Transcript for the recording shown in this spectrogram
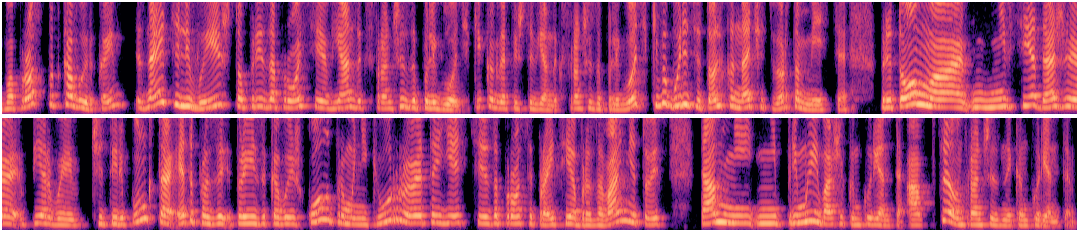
вопрос под ковыркой. Знаете ли вы, что при запросе в Яндекс франшиза полиглотики, когда пишете в Яндекс франшиза полиглотики, вы будете только на четвертом месте. Притом э, не все, даже первые четыре пункта, это про, про языковые школы, про маникюр, это есть есть запросы пройти образование, то есть там не, не прямые ваши конкуренты, а в целом франшизные конкуренты.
